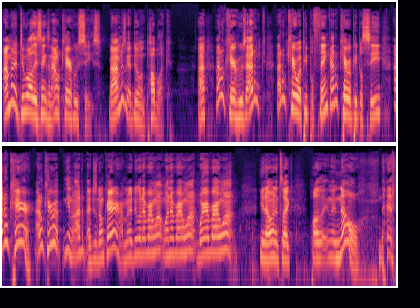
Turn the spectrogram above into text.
I'm going to do all these things, and I don't care who sees. I'm just going to do them in public. I, I don't care who's I don't I don't care what people think. I don't care what people see. I don't care. I don't care what you know. I, I just don't care. I'm going to do whatever I want, whenever I want, wherever I want. You know, and it's like Paul, no, that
